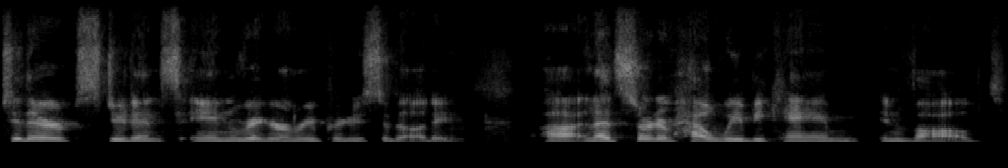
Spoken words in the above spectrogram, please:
to their students in rigor and reproducibility. Uh, and that's sort of how we became involved.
